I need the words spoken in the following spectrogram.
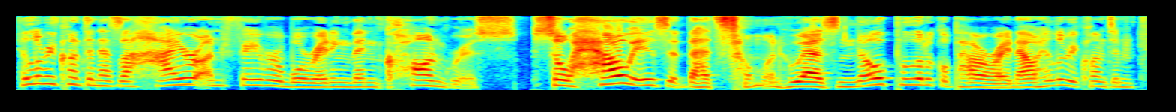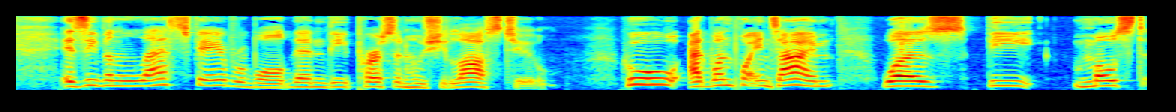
Hillary Clinton has a higher unfavorable rating than Congress. So how is it that someone who has no political power right now, Hillary Clinton, is even less favorable than the person who she lost to, who at one point in time was the most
